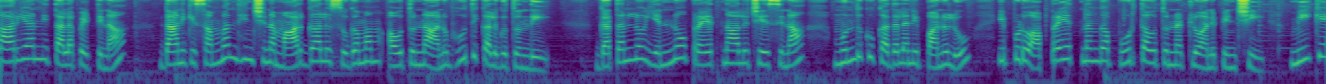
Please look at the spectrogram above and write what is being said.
కార్యాన్ని తలపెట్టినా దానికి సంబంధించిన మార్గాలు సుగమం అవుతున్న అనుభూతి కలుగుతుంది. గతంలో ఎన్నో ప్రయత్నాలు చేసినా ముందుకు కదలని పనులు ఇప్పుడు అప్రయత్నంగా పూర్తవుతున్నట్లు అనిపించి మీకే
